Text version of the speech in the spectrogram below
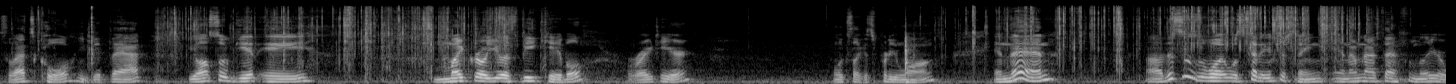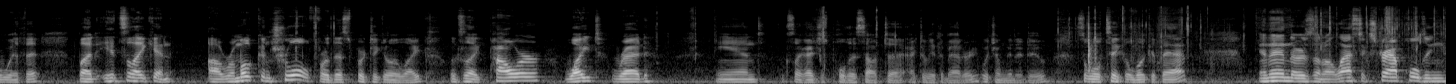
So that's cool. You get that. You also get a micro USB cable right here. Looks like it's pretty long. And then, uh, this is what was kind of interesting, and I'm not that familiar with it, but it's like an, a remote control for this particular light. Looks like power, white, red, and looks like I just pull this out to activate the battery, which I'm going to do. So we'll take a look at that. And then there's an elastic strap holding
